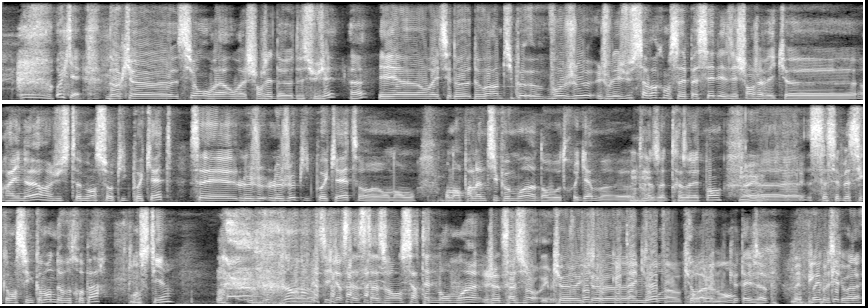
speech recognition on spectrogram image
ok, donc euh, si on, va on va changer de, de sujet, hein, et euh, on va essayer de, de voir un petit peu euh, vos jeux. Je voulais juste savoir comment ça s'est passé les échanges avec euh, Rainer justement sur Pickpocket. C'est le jeu le jeu Pickpocket. euh, On en on en parle un petit peu moins dans votre gamme, euh, très, très honnêtement. Euh, tout à ça s'est passé comment? C'est une commande de votre part? On se tire Non, non, mais c'est dire ça, ça se vend certainement moins. Je, Ça se vend- que, je pense que Time's Up, hein, probablement. Que Time's Up. Mais Oui, parce que voilà,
